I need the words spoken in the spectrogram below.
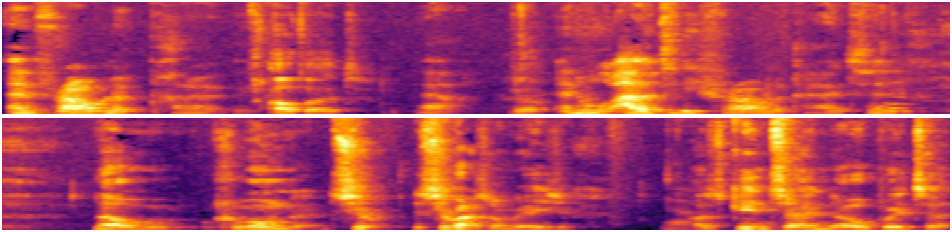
En vrouwelijk, begrijp ik. Altijd. Ja. Ja. En hoe uitte die vrouwelijkheid zich? Nou, gewoon, ze, ze was aanwezig. Ja. Als kind zijnde ook, weet je.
